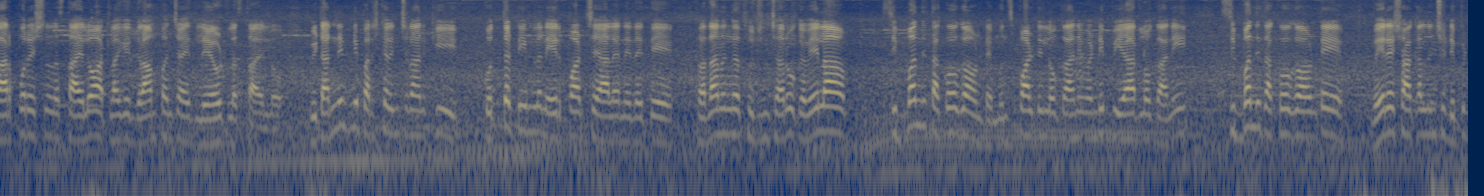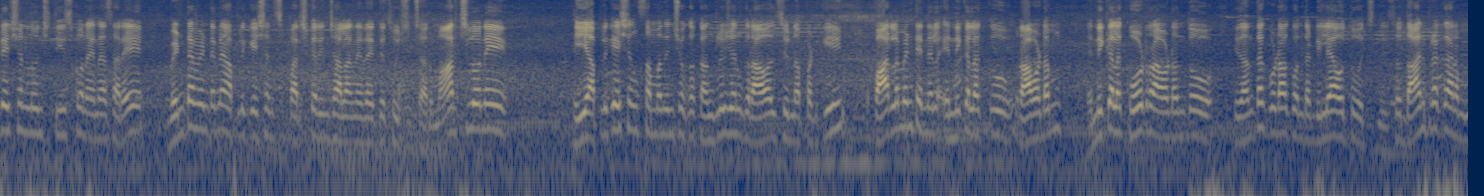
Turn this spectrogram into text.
కార్పొరేషన్ల స్థాయిలో అట్లాగే గ్రామ పంచాయతీ లేఅవుట్ల స్థాయిలో వీటన్నింటిని పరిష్కరించడానికి కొత్త టీంలను ఏర్పాటు చేయాలనేది అయితే ప్రధానంగా సూచించారు. ఒకవేళ సిబ్బంది తక్కువగా ఉంటే మున్సిపాలిటీలో కానివ్వండి పీఆర్లో కానీ సిబ్బంది తక్కువగా ఉంటే వేరే శాఖల నుంచి డిప్యుటేషన్ నుంచి తీసుకొని అయినా సరే వెంట వెంటనే అప్లికేషన్స్ పరిష్కరించాలనేది అయితే సూచించారు. మార్చిలోనే ఈ అప్లికేషన్కి సంబంధించి ఒక కంక్లూజన్కు రావాల్సి ఉన్నప్పటికీ పార్లమెంట్ ఎన్ని ఎన్నికలకు రావడం ఎన్నికల కోడ్ రావడంతో ఇదంతా కూడా కొంత డిలే అవుతూ వచ్చింది. సో దాని ప్రకారం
